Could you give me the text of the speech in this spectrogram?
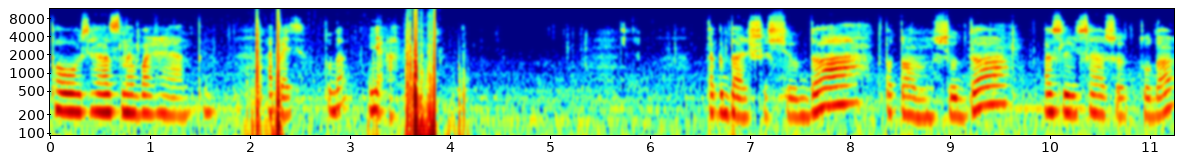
пробовать разные варианты. Опять туда? Не. Так дальше сюда, потом сюда. А если сразу туда?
